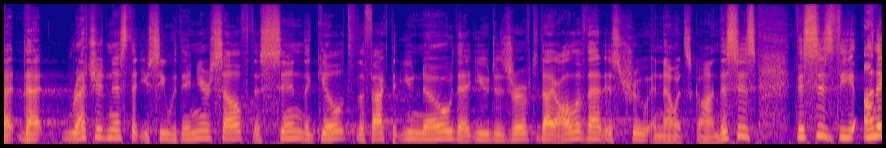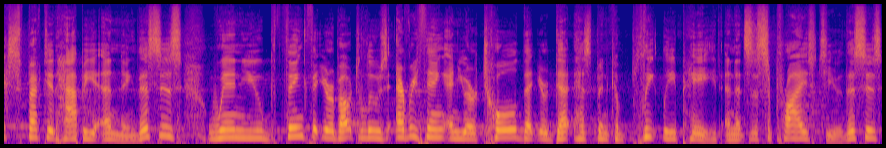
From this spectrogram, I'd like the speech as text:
That, that wretchedness that you see within yourself, the sin, the guilt, the fact that you know that you deserve to die, all of that is true and now it's gone. This is, this is the unexpected happy ending. This is when you think that you're about to lose everything and you're told that your debt has been completely paid and it's a surprise to you. This is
